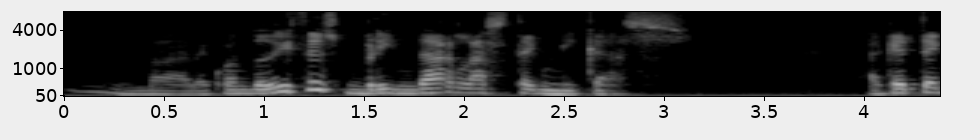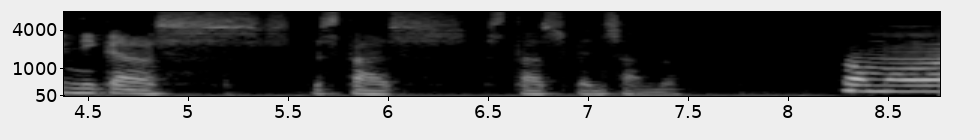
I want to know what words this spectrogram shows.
Vale, cuando dices brindar las técnicas, ¿a qué técnicas estás, estás pensando? Como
